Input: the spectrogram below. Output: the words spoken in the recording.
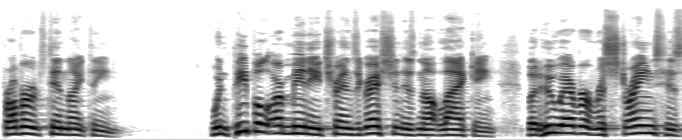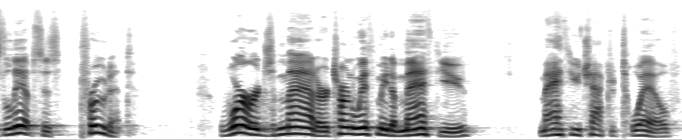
Proverbs 10 19. When people are many, transgression is not lacking, but whoever restrains his lips is prudent. Words matter. Turn with me to Matthew, Matthew chapter 12.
